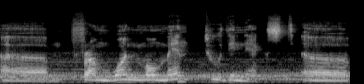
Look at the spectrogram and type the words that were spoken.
um, from one moment to the next. Uh,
